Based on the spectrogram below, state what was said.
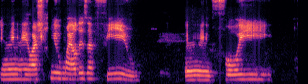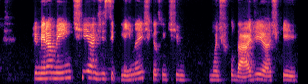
é, eu acho que o maior desafio é, foi, primeiramente, as disciplinas, que eu senti uma dificuldade, acho que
